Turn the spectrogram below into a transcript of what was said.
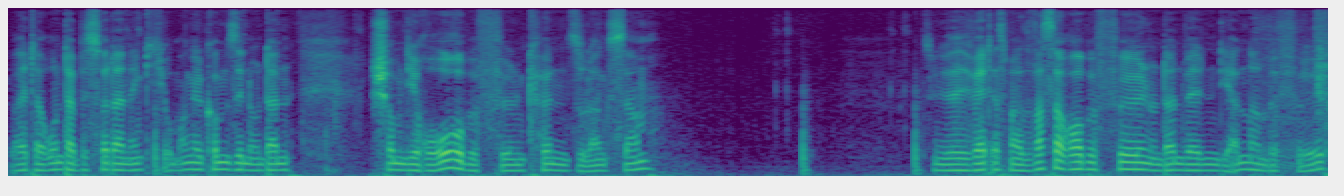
weiter runter, bis wir dann eigentlich oben angekommen sind und dann schon die Rohre befüllen können, so langsam. Ich werde erstmal das Wasserrohr befüllen und dann werden die anderen befüllt.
